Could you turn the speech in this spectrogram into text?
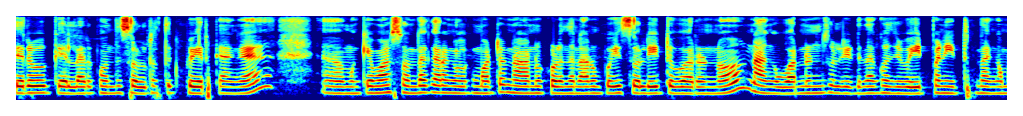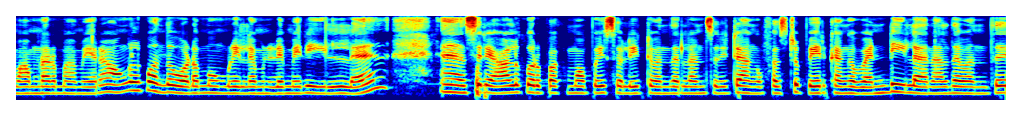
தெருவுக்கு எல்லாருக்கும் வந்து சொல்கிறதுக்கு போயிருக்காங்க. முக்கியமாக சொந்தக்காரங்களுக்கு மட்டும் நானும் கொழுந்தனாரும் போய் சொல்லிட்டு வரணும். நாங்கள் வரணும்னு சொல்லிட்டு தான் கொஞ்சம் வெயிட் பண்ணிட்டு இருந்தாங்க மாமனார் மாமியாரும். அவங்களுக்கும் வந்து உடம்பு முடியல முன்னாடி மாரி இல்லை. சரி ஆளுக்கு ஒரு பக்கமாக போய் சொல்லிட்டு வந்துடலான்னு சொல்லிட்டு அங்கே ஃபஸ்ட்டு போயிருக்காங்க. வண்டியில் அதனால தான் வந்து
